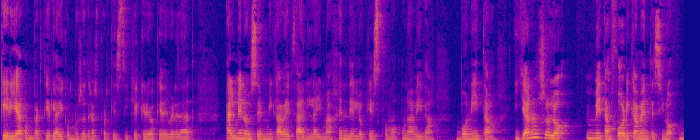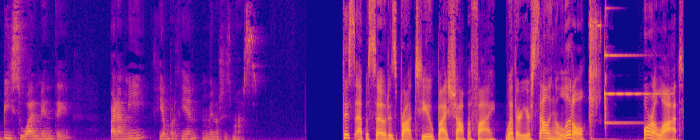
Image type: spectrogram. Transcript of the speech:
quería compartirla ahí con vosotras porque sí que creo que de verdad, al menos en mi cabeza, en la imagen de lo que es como una vida bonita, y ya no solo metafóricamente, sino visualmente, para mí 100% menos es más. This episode is brought to you by Shopify. Whether you're selling a little or a lot,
